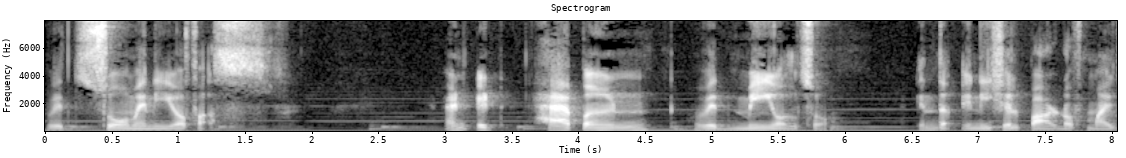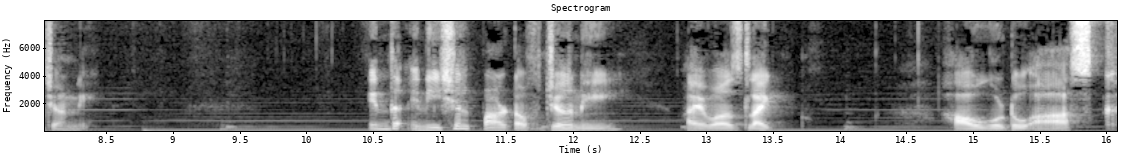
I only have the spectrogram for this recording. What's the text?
with so many of us. And it happened with me also in the initial part of my journey. In the initial part of journey, I was like, how go to ask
